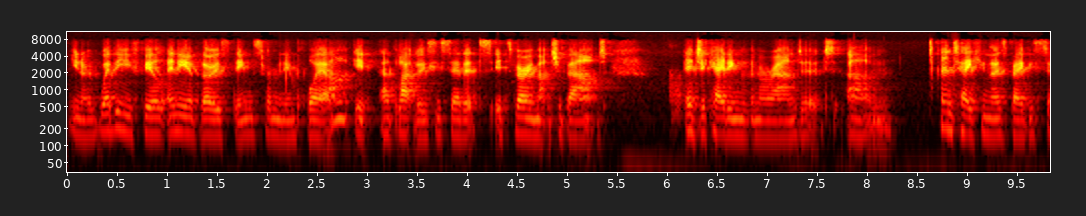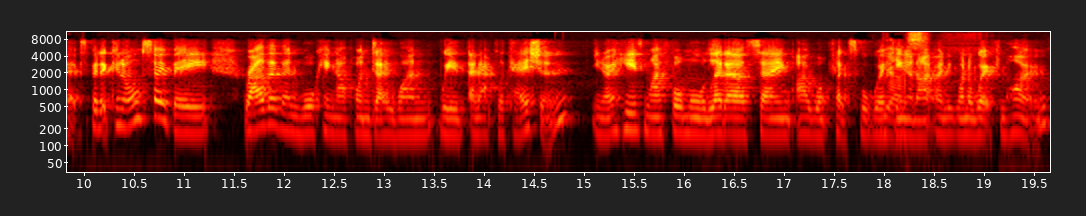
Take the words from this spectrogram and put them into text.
you know, whether you feel any of those things from an employer, it, like Lucy said, it's it's very much about educating them around it. Um, and taking those baby steps. But it can also be rather than walking up on day one with an application, you know, here's my formal letter saying I want flexible working yes. and I only want to work from home.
